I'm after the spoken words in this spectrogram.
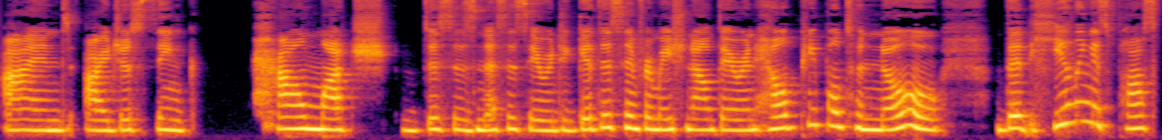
And I just think how much this is necessary to get this information out there and help people to know that healing is possible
